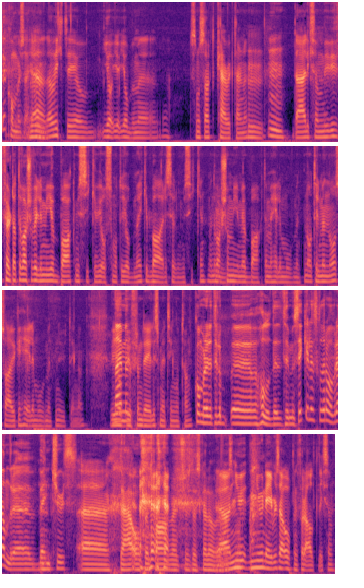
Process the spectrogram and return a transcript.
Det kommer seg. Ja, det er viktig å jo, jo, jobbe med, ja, som sagt, karakterene. Mm. Det er liksom, vi, vi følte at det var så veldig mye bak musikken vi også måtte jobbe med. Ikke bare selve musikken, men det var Mm. så mye mer bak det med hele movementen. Og til og med nå så er jo ikke hele movementen ute engang. Vi Nei, jobber men- jo fremdeles med ting og tang. Kommer dere til å øh, holde dere til musikk, eller skal dere over i andre ventures? Uh, Det er åpent for ventures, det skal jeg love. ja, altså. New, New Neighbors er åpent for alt, liksom.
